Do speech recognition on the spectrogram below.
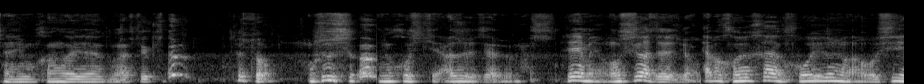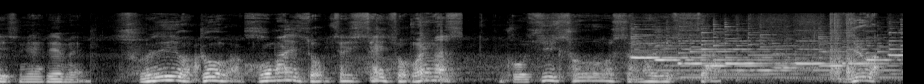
何も考えれなくなってきた。ちょっと、お寿司は残して後で食べます。冷麺美味しかったですよ。やっぱこれからこういうのが美味しいですね、冷麺。それでは今日はここまでといたしたいと思います。ごちそうさまでした。では。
